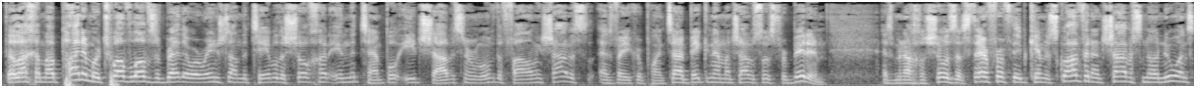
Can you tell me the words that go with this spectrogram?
The Lechem Apanim were 12 loaves of bread that were arranged on the table, the Shulchan in the temple, each Shabbos, and removed the following Shabbos, as Vayikra points out. Baking them on Shabbos was forbidden, as Menachel shows us. Therefore, if they became disqualified on Shabbos, no new ones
